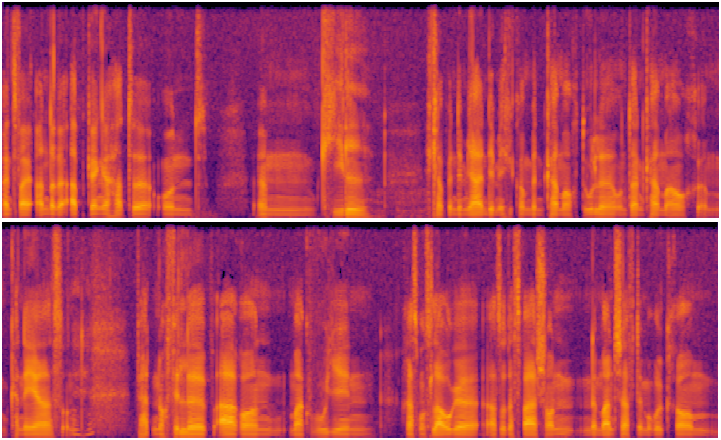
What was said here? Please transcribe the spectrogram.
ein, zwei andere Abgänge hatte und ähm, Kiel, ich glaube in dem Jahr, in dem ich gekommen bin, kam auch Dule und dann kam auch ähm, Kaneas und mhm. wir hatten noch Philipp, Aaron, Marco Wujen, Rasmus Lauge, also das war schon eine Mannschaft im Rückraum,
